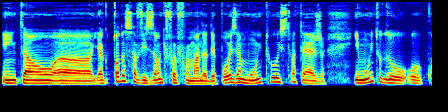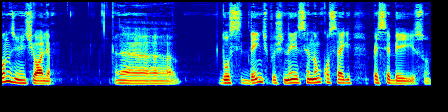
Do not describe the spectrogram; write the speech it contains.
Então, ah, e toda essa visão que foi formada depois é muito estratégia. E muito do. o- Quando a gente olha ah, do ocidente para o chinês, você não consegue perceber isso.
